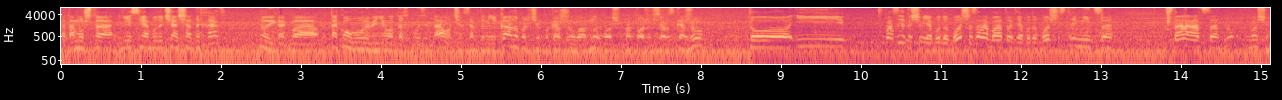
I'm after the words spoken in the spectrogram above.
Потому что если я буду чаще отдыхать, ну и как бы такого уровня отдых будет, да, вот сейчас я в Доминикану полечу, покажу вам, ну, в общем, попозже все расскажу, то и в последующем я буду больше зарабатывать, я буду больше стремиться, стараться, ну, в общем.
